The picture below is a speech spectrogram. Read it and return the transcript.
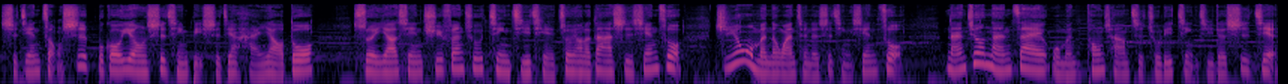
时间总是不够用，事情比时间还要多，所以要先区分出紧急且重要的大事先做，只有我们能完成的事情先做。难就难在我们通常只处理紧急的事件，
